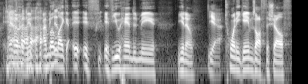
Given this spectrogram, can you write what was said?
You know what I mean? I mean, but it- like if if you handed me, you know, Yeah. 20 games off the shelf,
